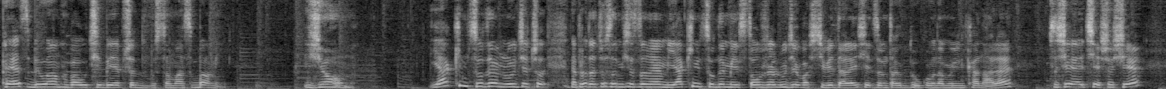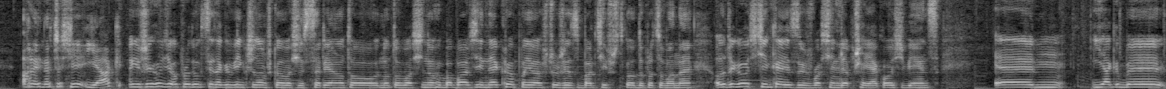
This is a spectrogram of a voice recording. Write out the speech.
PS byłam chyba u ciebie przed 200 osobami. Ziom! Jakim cudem ludzie, naprawdę czasami się zastanawiam, jakim cudem jest to, że ludzie właściwie dalej siedzą tak długo na moim kanale. W sensie cieszę się, ale jednocześnie jak. Jeżeli chodzi o produkcję tak większą, na przykład właśnie serial, no to, no to właśnie no chyba bardziej Necro, ponieważ już jest bardziej wszystko dopracowane. Od drugiego odcinka jest już właśnie lepsza jakość, więc em, jakby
